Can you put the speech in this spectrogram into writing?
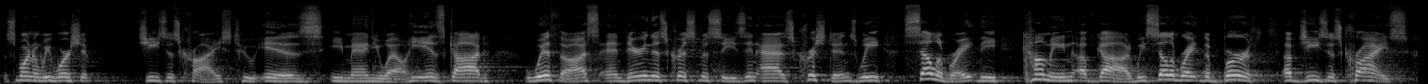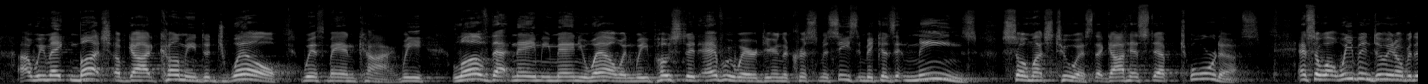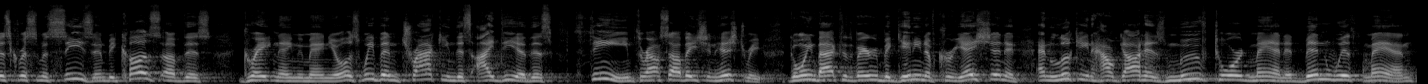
This morning we worship Jesus Christ, who is Emmanuel. He is God with us, and during this Christmas season, as Christians, we celebrate the coming of God. We celebrate the birth of Jesus Christ. Uh, we make much of God coming to dwell with mankind. We love that name Emmanuel and we post it everywhere during the Christmas season because it means so much to us that God has stepped toward us. And so, what we've been doing over this Christmas season, because of this great name Emmanuel, is we've been tracking this idea, this theme throughout salvation history, going back to the very beginning of creation and, and looking how God has moved toward man and been with man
